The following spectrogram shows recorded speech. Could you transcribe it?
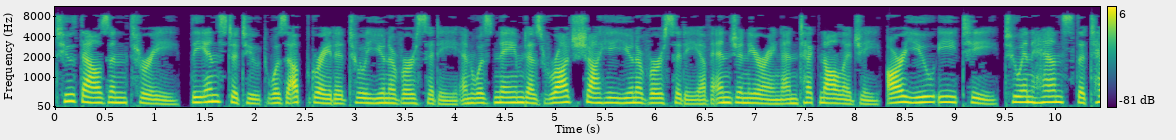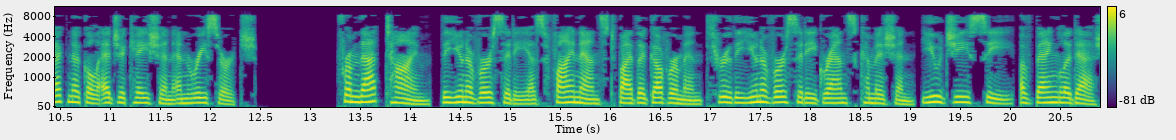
2003, the institute was upgraded to a university and was named as Rajshahi University of Engineering and Technology (RUET) to enhance the technical education and research. From that time, the university is financed by the government through the University Grants Commission of Bangladesh.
